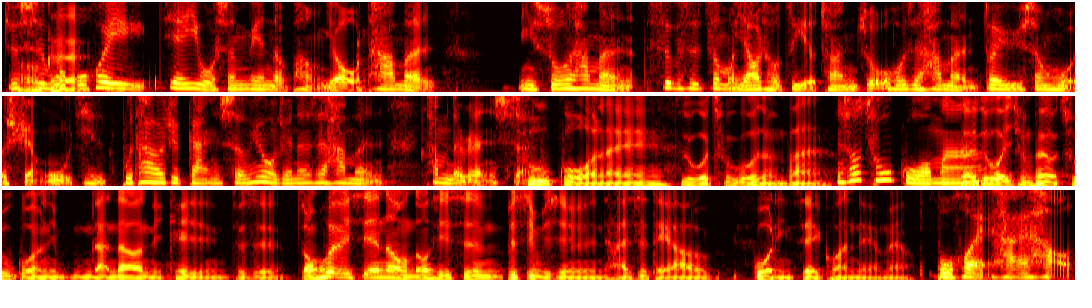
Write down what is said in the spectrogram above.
就是我不会介意我身边的朋友他们。你说他们是不是这么要求自己的穿着，或者他们对于生活的选物，其实不太会去干涉，因为我觉得那是他们他们的人生。出国嘞，如果出国怎么办？你说出国吗？对，如果一群朋友出国，你难道你可以就是总会有一些那种东西是不行不行，还是得要过你这一关的，有没有？不会，还好。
